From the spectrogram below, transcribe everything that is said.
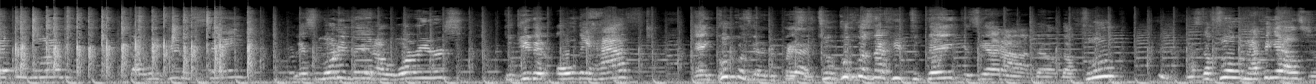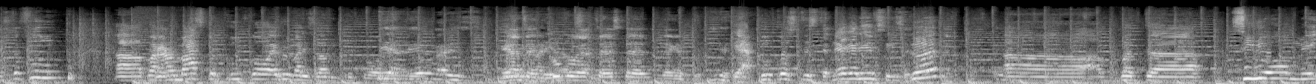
everyone that we're here to stay. Let's motivate our warriors to give it all they have. And Kuko's gonna be present too. Kuko's not here today because he had uh, the, the flu. It's the flu, nothing else, just the flu. Uh, but our mascot Kuko, everybody's loving Kuko. Yeah, everybody's. Yeah, then Everybody Google loves got tested negative. Yeah, Kuko's tested negatives. He's good. Uh, but uh, see you all May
